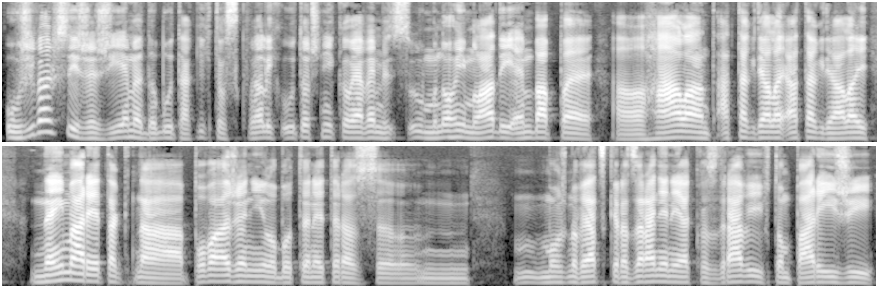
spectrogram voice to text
užívaš si, že žijeme dobu takýchto skvelých útočníkov? Ja viem, sú mnohí mladí, Mbappé, e, Haaland a tak ďalej a tak ďalej. Neymar je tak na povážení, lebo ten je teraz um, možno viackrát zranený ako zdravý v tom Paríži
